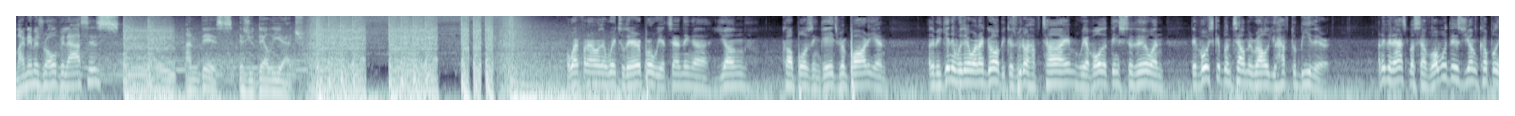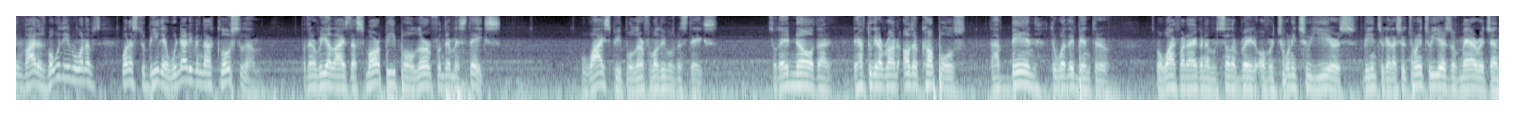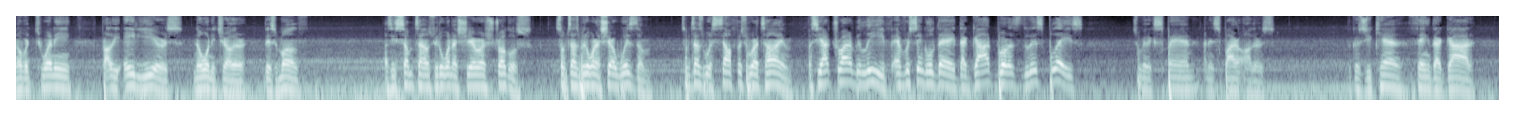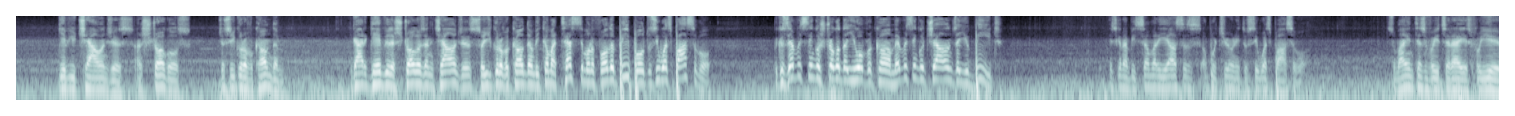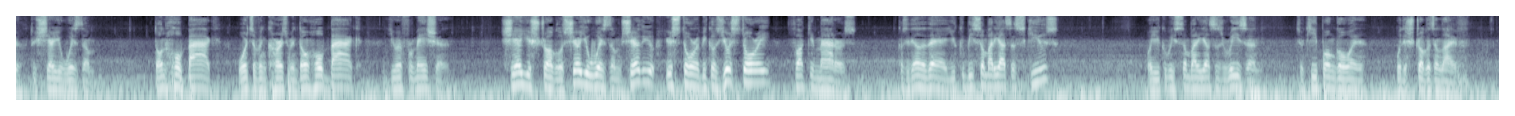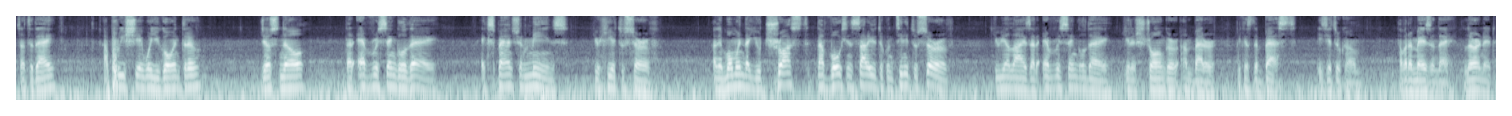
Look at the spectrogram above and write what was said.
My name is Raul Villacis, and this is your Daily Edge. My wife and I are on the way to the airport. We're attending a young couple's engagement party, and at the beginning we didn't want to go because we don't have time. We have all the things to do, and they've always kept on telling me, Raul, you have to be there. I even asked myself, what would this young couple invite us? What would they even want us, want us to be there? We're not even that close to them. But then I realized that smart people learn from their mistakes. Wise people learn from other people's mistakes. So they know that they have to get around other couples that have been through what they've been through. So my wife and I are going to celebrate over 22 years being together. Actually, 22 years of marriage and over 20, probably eight years knowing each other this month. I see sometimes we don't want to share our struggles. Sometimes we don't want to share wisdom. Sometimes we're selfish with our time. But see, I try to believe every single day that God brought us to this place so we can expand and inspire others. Because you can't think that God gave you challenges and struggles just so you could overcome them. God gave you the struggles and challenges so you could overcome them, become a testimony for other people to see what's possible. Because every single struggle that you overcome, every single challenge that you beat, is going to be somebody else's opportunity to see what's possible. So, my intention for you today is for you to share your wisdom. Don't hold back words of encouragement, don't hold back your information. Share your struggles, share your wisdom, share the, your story because your story fucking matters. Because at the end of the day, you could be somebody else's excuse or you could be somebody else's reason to keep on going with the struggles in life. So today, I appreciate what you're going through. Just know that every single day, expansion means you're here to serve. And the moment that you trust that voice inside of you to continue to serve, you realize that every single day you're getting stronger and better because the best is yet to come. Have an amazing day. Learn it,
